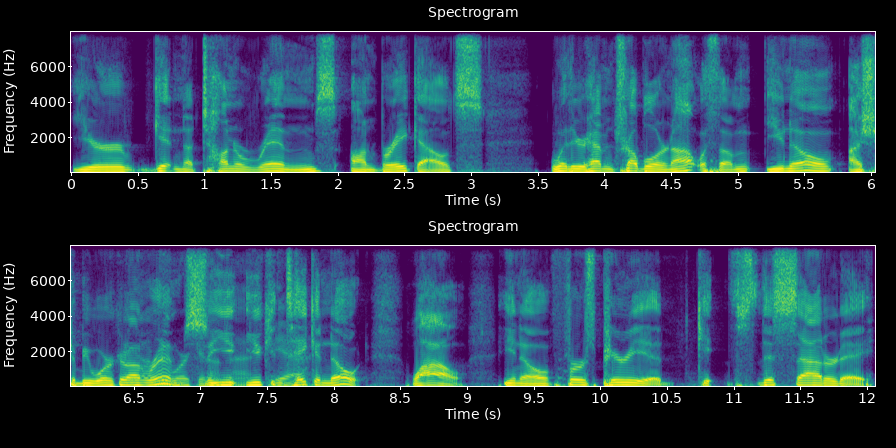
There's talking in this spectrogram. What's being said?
you're getting a ton of rims on breakouts, whether you're having trouble or not with them, you know I should be working on rims. working So on you, that. you can Yeah. take a note. Wow, you know, first period this Saturday.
